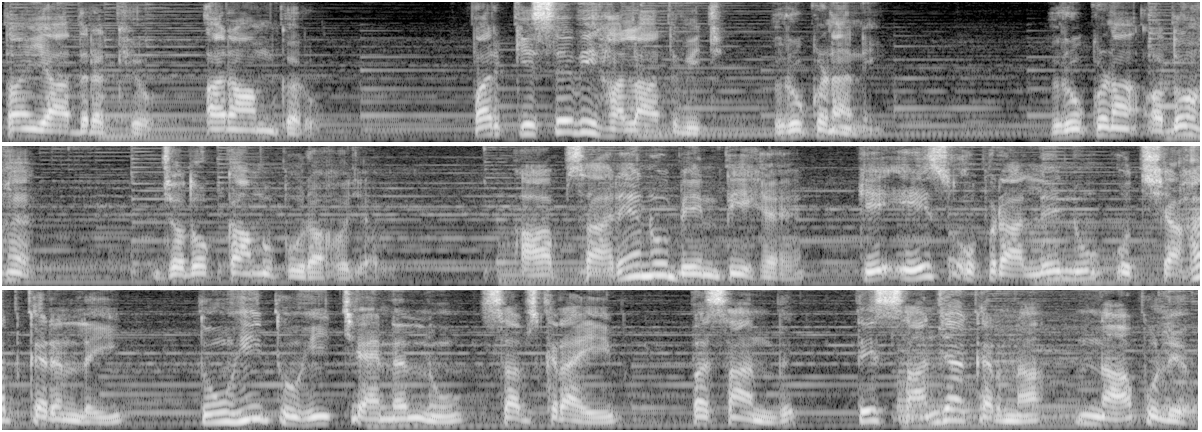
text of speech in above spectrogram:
ਤਾਂ ਯਾਦ ਰੱਖਿਓ, ਆਰਾਮ ਕਰੋ। ਪਰ ਕਿਸੇ ਵੀ ਹਾਲਾਤ ਵਿੱਚ ਰੁਕਣਾ ਨਹੀਂ। ਰੁਕਣਾ ਉਦੋਂ ਹੈ ਜਦੋਂ ਕੰਮ ਪੂਰਾ ਹੋ ਜਾਵੇ। ਆਪ ਸਾਰਿਆਂ ਨੂੰ ਬੇਨਤੀ ਹੈ ਕਿ ਇਸ ਉਪਰਾਲੇ ਨੂੰ ਉਤਸ਼ਾਹਿਤ ਕਰਨ ਲਈ ਤੂੰ ਹੀ ਤੂੰ ਹੀ ਚੈਨਲ ਨੂੰ ਸਬਸਕ੍ਰਾਈਬ, ਪਸੰਦ ਤੇ ਸਾਂਝਾ ਕਰਨਾ ਨਾ ਭੁੱਲਿਓ।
